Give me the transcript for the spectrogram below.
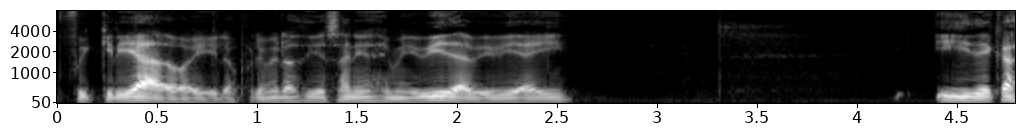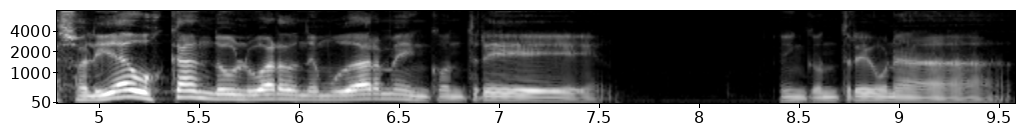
fui criado ahí. Los primeros 10 años de mi vida viví ahí. Y de casualidad buscando un lugar donde mudarme encontré, encontré una,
